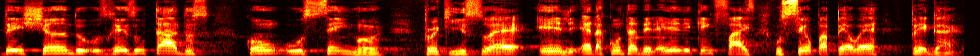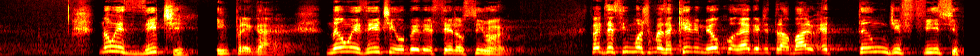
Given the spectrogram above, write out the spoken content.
deixando os resultados com o Senhor. Porque isso é Ele, é da conta dele, é Ele quem faz. O seu papel é pregar. Não hesite em pregar, não hesite em obedecer ao Senhor. Vai dizer assim, moço, mas aquele meu colega de trabalho é tão difícil.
